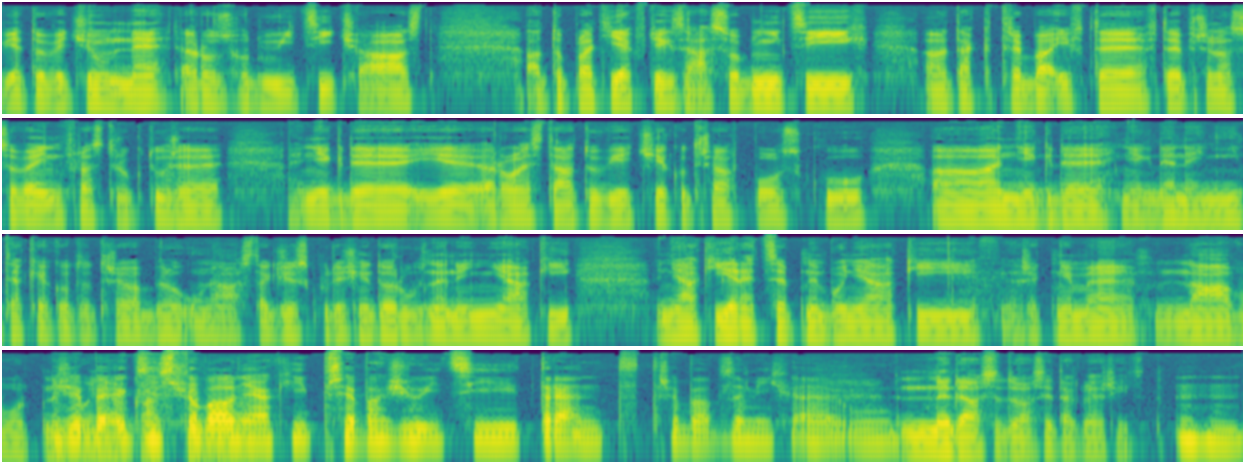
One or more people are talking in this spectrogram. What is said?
je to většinou nerozhodující část a to platí jak v těch zásobnících, tak třeba i v té, v té přenosové infrastruktuře. Někde je role státu větší, jako třeba v Polsku, někde, někde není, tak jako to třeba bylo u nás. Takže skutečně to různé, není nějaký, nějaký recept nebo nějaký, řekněme, návod. Nebo že by existoval šablona. nějaký převažující trend třeba v zemích EU. Nedá se to asi takhle říct. Mm-hmm.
